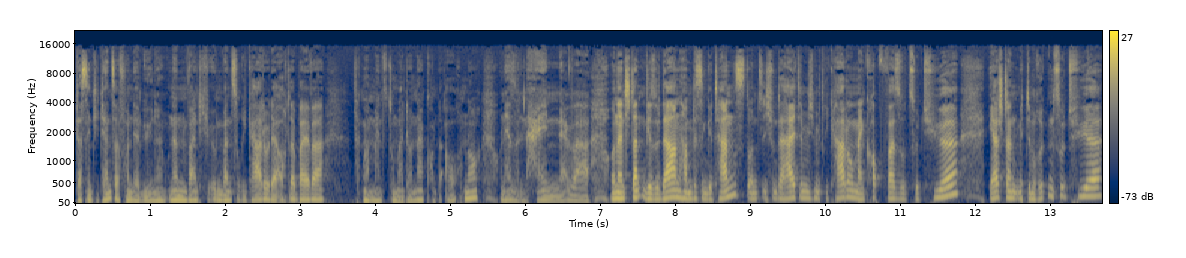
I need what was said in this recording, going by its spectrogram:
das sind die Tänzer von der Bühne. Und dann meinte ich irgendwann zu Ricardo, der auch dabei war, sag mal, meinst du, Madonna kommt auch noch? Und er so, nein, never. Und dann standen wir so da und haben ein bisschen getanzt und ich unterhalte mich mit Ricardo. Mein Kopf war so zur Tür. Er stand mit dem Rücken zur Tür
